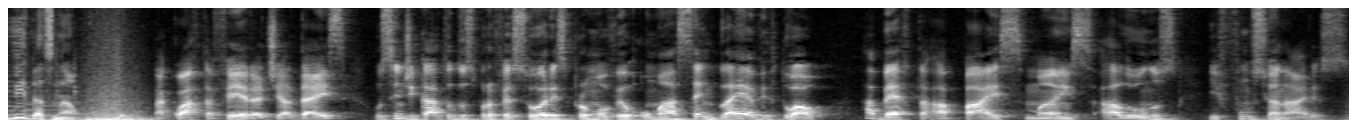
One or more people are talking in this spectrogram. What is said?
vidas não. Na quarta-feira, dia 10, o Sindicato dos Professores promoveu uma assembleia virtual aberta a pais, mães, alunos e funcionários.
